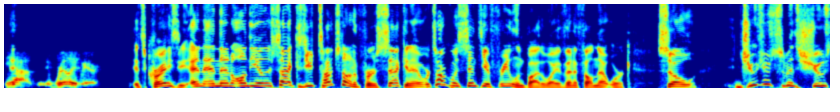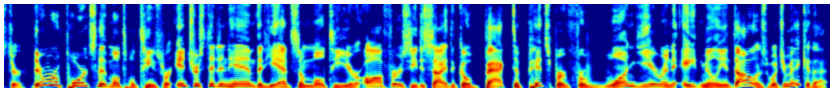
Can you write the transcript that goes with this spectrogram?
Yeah, it, really weird. It's crazy. And and then on the other side, because you touched on it for a second, and we're talking with Cynthia Frelund, by the way, of NFL Network. So Juju Smith Schuster, there were reports that multiple teams were interested in him, that he had some multi year offers. He decided to go back to Pittsburgh for one year and $8 million. What'd you make of that?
